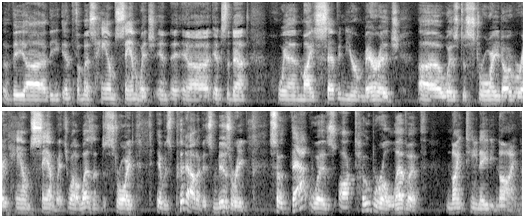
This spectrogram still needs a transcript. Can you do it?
the uh, the infamous ham sandwich in, uh, incident when my seven-year marriage uh, was destroyed over a ham sandwich. Well, it wasn't destroyed; it was put out of its misery. So that was October 11th, 1989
